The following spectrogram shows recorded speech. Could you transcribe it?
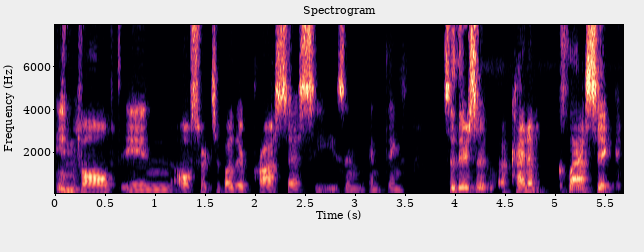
involved in all sorts of other processes and, and things. So there's a, a kind of classic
